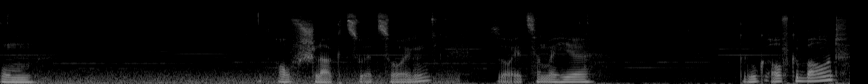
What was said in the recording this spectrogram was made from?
Um Aufschlag zu erzeugen. So, jetzt haben wir hier genug aufgebaut.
